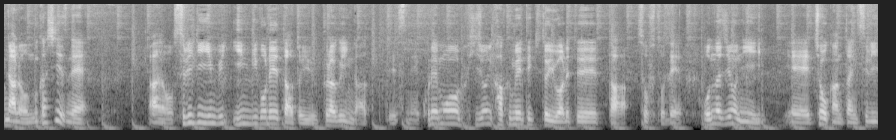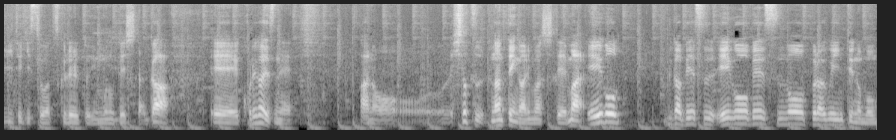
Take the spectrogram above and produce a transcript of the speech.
あの昔ですねあの 3D インビゴレーターというプラグインがあってですねこれも非常に革命的と言われてたソフトで同じようにえー、超簡単に 3D テキストが作れるというものでしたが、えー、これがですねあの一つ難点がありまして、まあ、英語がベース英語ベースのプラグインっていうのも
